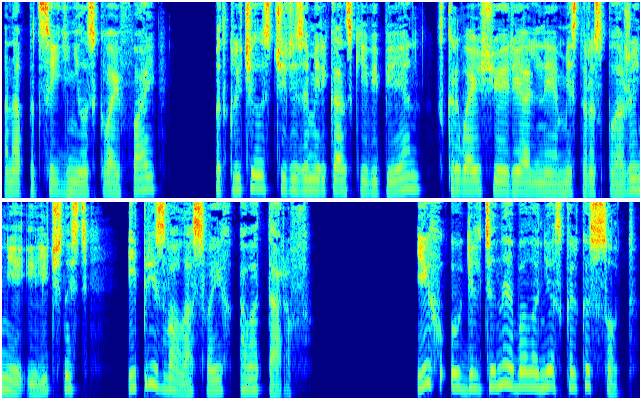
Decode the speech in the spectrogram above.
Она подсоединилась к Wi-Fi, подключилась через американский VPN, скрывающий реальное месторасположение и личность, и призвала своих аватаров. Их у Гельтине было несколько сот.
